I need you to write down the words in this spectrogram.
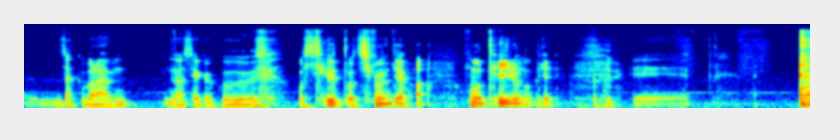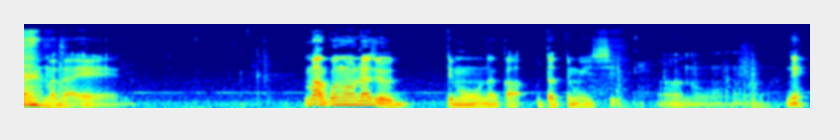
うざっくばらんな性格をしてると自分では思っているので えー、まだえー、まあこのラジオでもなんか歌ってもいいしあのね、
